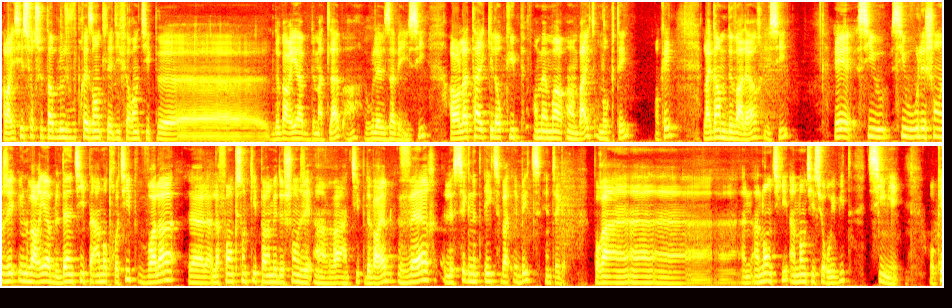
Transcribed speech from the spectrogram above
Alors ici sur ce tableau, je vous présente les différents types euh, de variables de MATLAB. Hein. Vous les avez ici. Alors la taille qu'il occupe en mémoire en byte, en octet. La gamme de valeurs ici. Et si, vous voulez changer une variable d'un type à un autre type, voilà la, fonction qui permet de changer un, type de variable vers le signet 8 bits integer pour un, entier, un entier sur 8 bits signé. Ok,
